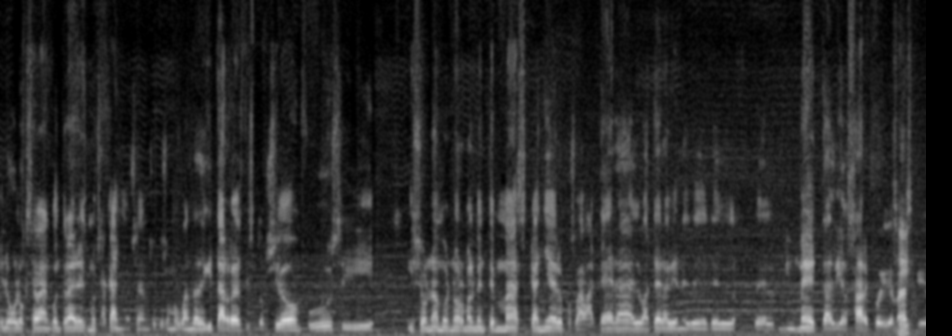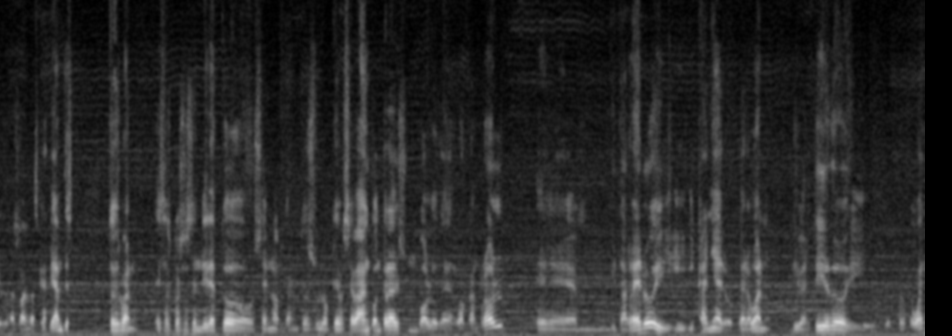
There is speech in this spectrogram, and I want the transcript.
Y luego lo que se va a encontrar es mucha caña. O sea, nosotros somos banda de guitarras, distorsión, fuzz y, y sonamos normalmente más cañero, pues la batera, el batera viene del, del, new metal y el hardcore y demás, que las bandas que hacía antes. Entonces, bueno, esas cosas en directo se notan. Entonces, lo que se va a encontrar es un bolo de rock and roll, eh, guitarrero y, cañero, pero bueno, divertido y yo creo que guay.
